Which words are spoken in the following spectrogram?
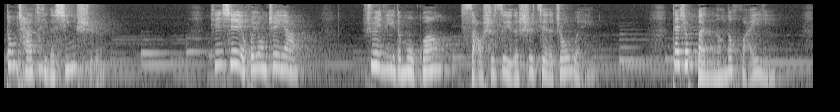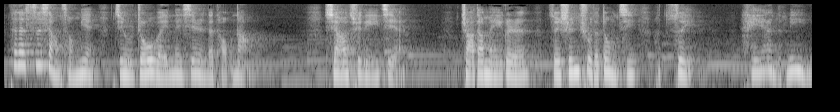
洞察自己的心时，天蝎也会用这样锐利的目光扫视自己的世界的周围，带着本能的怀疑，他在思想层面进入周围那些人的头脑，想要去理解，找到每一个人最深处的动机和最黑暗的秘密，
